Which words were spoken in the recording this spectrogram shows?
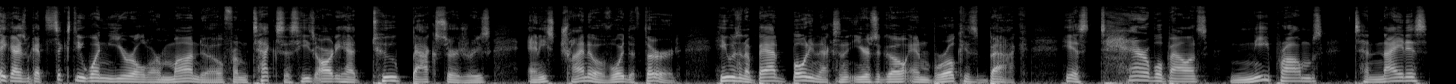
Hey guys, we got 61 year old Armando from Texas. He's already had two back surgeries and he's trying to avoid the third. He was in a bad boating accident years ago and broke his back. He has terrible balance, knee problems, tinnitus,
